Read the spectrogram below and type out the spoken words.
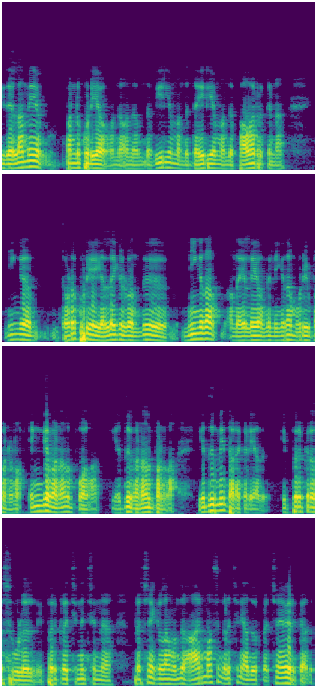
இது எல்லாமே பண்ணக்கூடிய அந்த அந்த அந்த வீரியம் அந்த தைரியம் அந்த பவர் இருக்குன்னா நீங்கள் தொடக்கூடிய எல்லைகள் வந்து நீங்கள் தான் அந்த எல்லையை வந்து நீங்கள் தான் முடிவு பண்ணணும். எங்கே வேணாலும் போகலாம் எது வேணாலும் பண்ணலாம். எதுவுமே தடை கிடையாது. இப்போ இருக்கிற சூழல் இப்போ இருக்கிற சின்ன சின்ன பிரச்சனைகள்லாம் வந்து ஆறு மாதம் கழிச்சு நீ அது ஒரு பிரச்சனையே இருக்காது.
